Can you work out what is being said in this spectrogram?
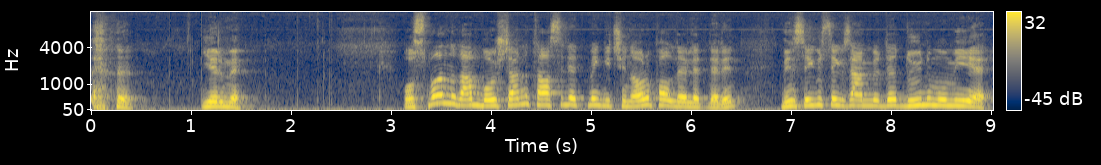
20. Osmanlı'dan borçlarını tahsil etmek için Avrupalı devletlerin 1881'de Duyun Umumiye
